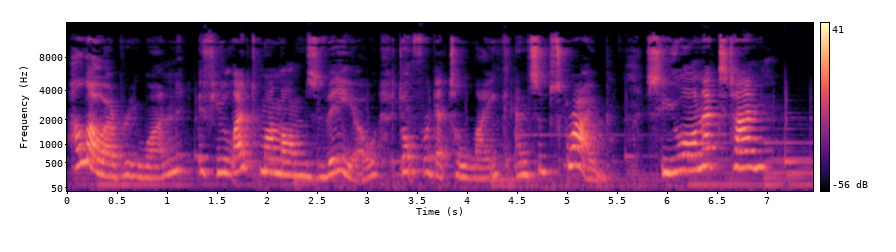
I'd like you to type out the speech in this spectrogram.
Hello everyone! If you liked my mom's video, don't forget to like and subscribe. See you all next time!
